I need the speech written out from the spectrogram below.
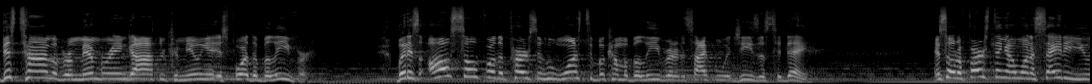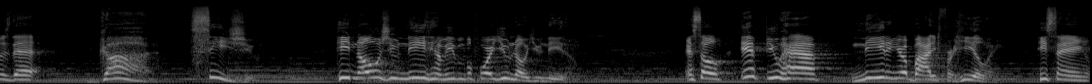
this time of remembering God through communion is for the believer. But it's also for the person who wants to become a believer and a disciple with Jesus today. And so the first thing I want to say to you is that God sees you. He knows you need him even before you know you need him. And so if you have need in your body for healing, He's saying,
